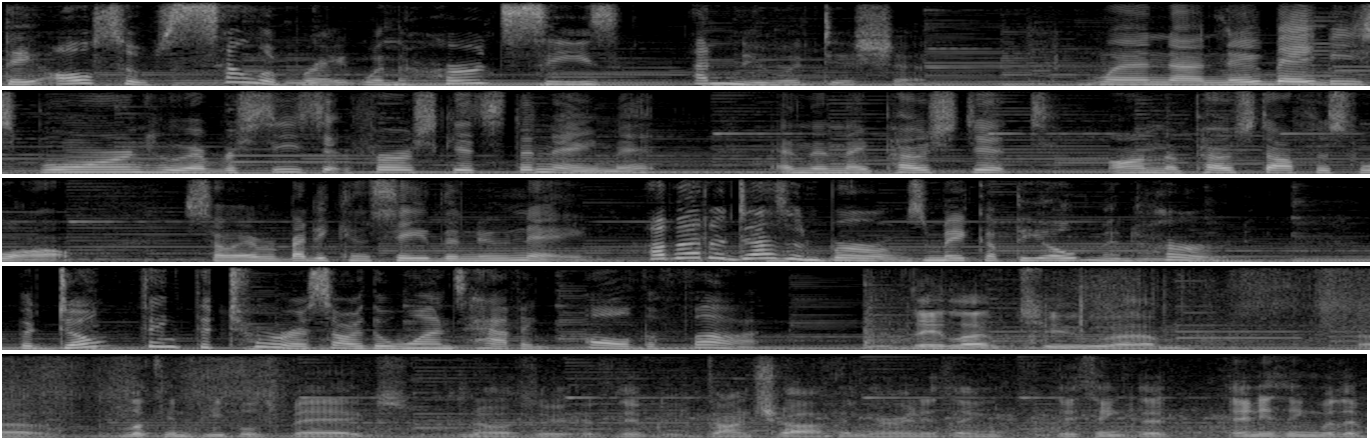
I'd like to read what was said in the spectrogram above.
They also celebrate when the herd sees a new addition. When a new baby's born, whoever sees it first gets to name it, and then they post it on the post office wall so everybody can see the new name. About a dozen burros make up the Oatman herd, but don't think the tourists are the ones having all the fun. They love to um, uh, look in people's bags. You know, if, if they've gone shopping or anything, they think that anything with a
